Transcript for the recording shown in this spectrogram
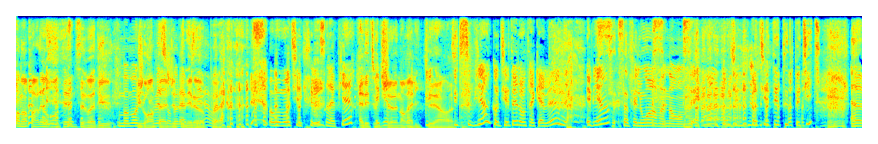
On en parlait en antenne, c'est vrai, du, Au moment où du grand âge de Pénélope. pierre, voilà. au moment où tu écrivais sur la pierre, Elle est toute Eh bien, jeune en réalité. hein. tu te souviens quand tu étais dans ta caverne Eh bien, Ça fait loin maintenant. mais- c'est loin quand tu, quand tu étais toute petite. Euh,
